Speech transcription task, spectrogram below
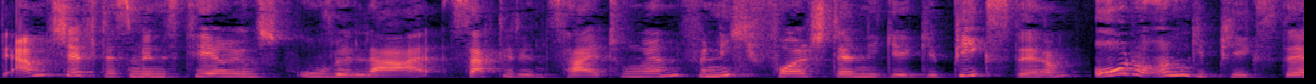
Der Amtschef des Ministeriums Uwe Lahl sagte den Zeitungen, für nicht vollständige Gepiekste oder Ungepiekste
